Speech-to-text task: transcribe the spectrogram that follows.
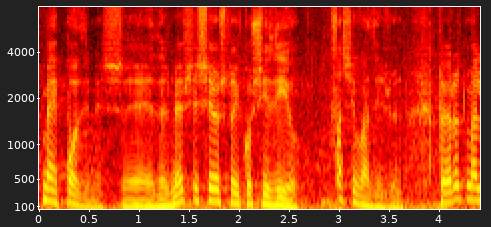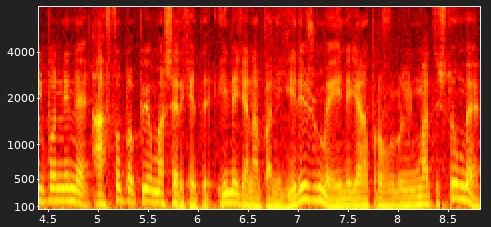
με επώδυνες ε, δεσμεύσεις έως το 22 θα συμβαδίζουν. Το ερώτημα λοιπόν είναι αυτό το οποίο μας έρχεται, είναι για να πανηγυρίζουμε, είναι για να προβληματιστούμε;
